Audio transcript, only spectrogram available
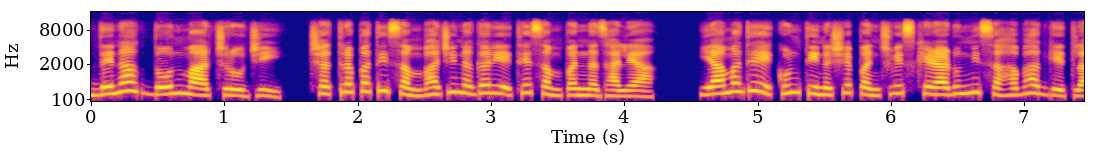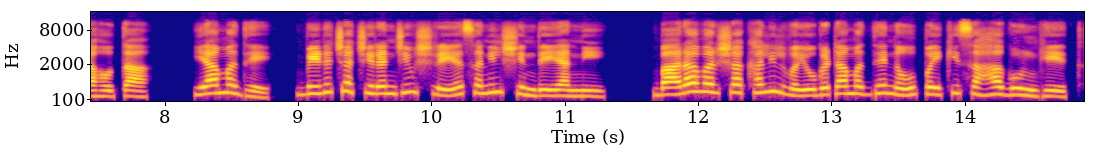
दिनांक दोन मार्च रोजी छत्रपती संभाजीनगर येथे संपन्न झाल्या. यामध्ये एकूण तीनशे पंचवीस खेळाडूंनी सहभाग घेतला होता. यामध्ये बीडच्या चिरंजीव श्रेयस अनिल शिंदे यांनी बारा वर्षाखालील वयोगटामध्ये नऊ पैकी सहा गुण घेत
